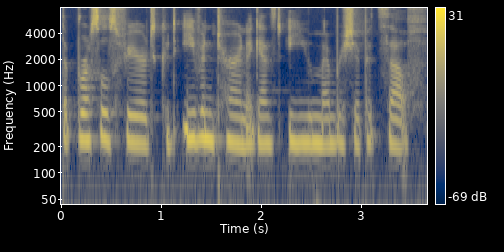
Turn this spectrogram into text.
that Brussels feared could even turn against EU membership itself.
